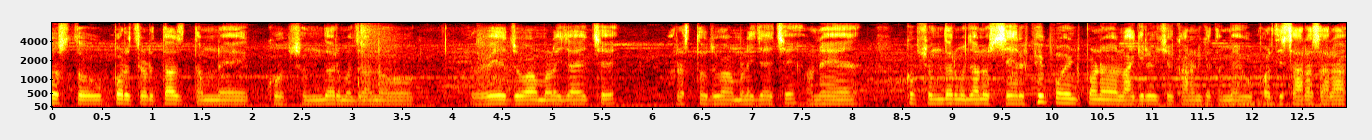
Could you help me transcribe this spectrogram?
દોસ્તો, ઉપર ચડતા જ તમને ખૂબ સુંદર મજાનો વે જોવા મળી જાય છે, રસ્તો જોવા મળી જાય છે અને ખૂબ સુંદર મજાનું સેલ્ફી પોઈન્ટ પણ લાગી રહ્યું છે કારણ કે તમે ઉપરથી સારા સારા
